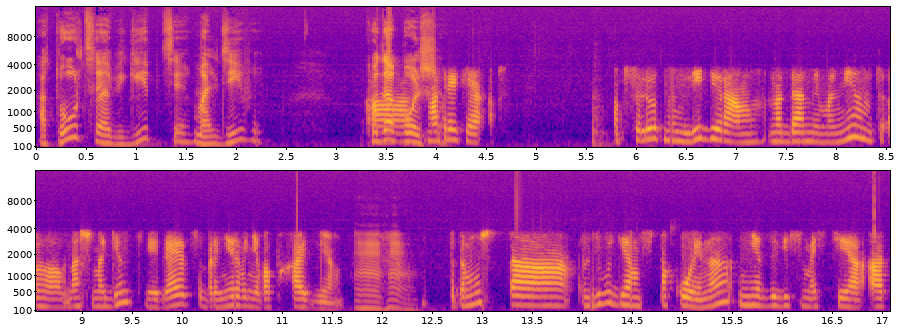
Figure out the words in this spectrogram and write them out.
о Турции, об Египте, Мальдивы? Куда а, больше? Смотрите, Абсолютным лидером на данный момент э, в нашем агентстве является бронирование в Абхазию. Угу. Потому что людям спокойно, вне зависимости от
